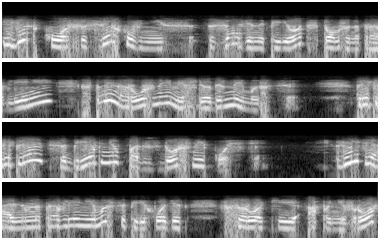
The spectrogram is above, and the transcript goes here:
идет косо сверху вниз, сзади наперед в том же направлении, что и наружные межреберные мышцы, прикрепляется к гребню подвздошной кости. В медиальном направлении мышца переходит в широкий апоневроз,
